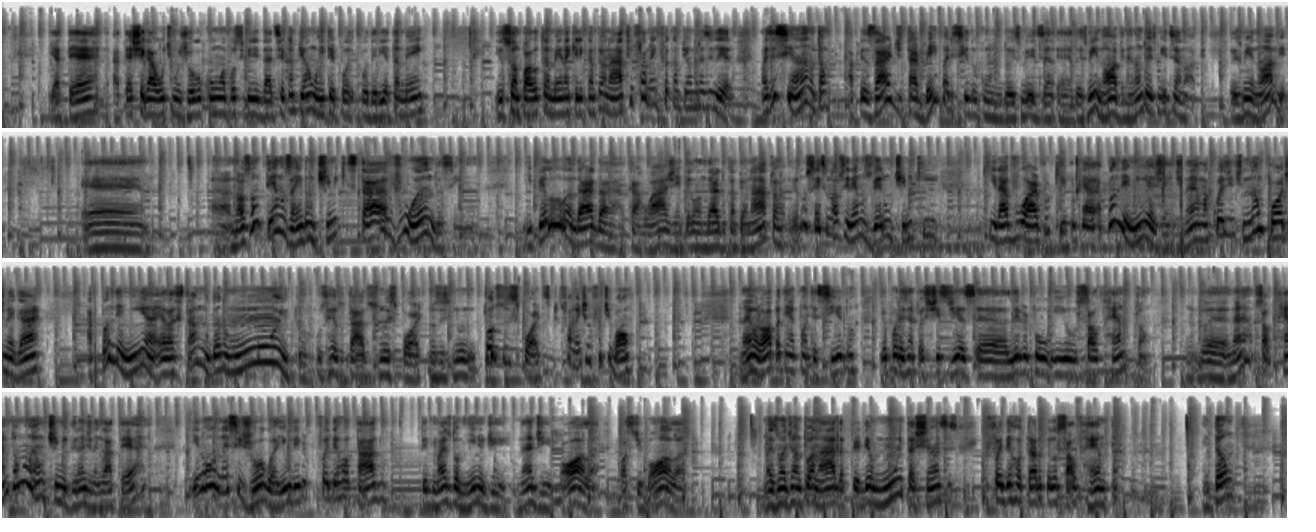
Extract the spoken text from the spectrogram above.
E até, até chegar ao último jogo com uma possibilidade de ser campeão, o Inter po poderia também, e o São Paulo também naquele campeonato e o Flamengo foi campeão brasileiro. Mas esse ano, então, apesar de estar bem parecido com 2019, é, 2009, né? não 2019, 2009, é, nós não temos ainda um time que está voando assim. Né? E pelo andar da carruagem, pelo andar do campeonato, eu não sei se nós iremos ver um time que, que irá voar. Por quê? Porque a, pandemia, gente, né? Uma coisa a gente não pode negar. A pandemia ela está mudando muito os resultados no esporte, nos, no, todos os esportes, principalmente no futebol. Na Europa tem acontecido. Eu, por exemplo, assisti esses dias uh, Liverpool e o Southampton. Uh, né? O Southampton não é um time grande na Inglaterra e no, nesse jogo aí o Liverpool foi derrotado, teve mais domínio de, né, de bola, posse de bola, mas não adiantou nada, perdeu muitas chances e foi derrotado pelo Southampton. Então,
